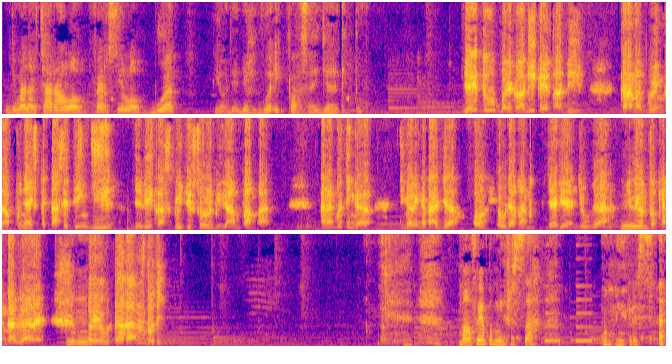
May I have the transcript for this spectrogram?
gimana cara lo versi lo buat ya udah deh gue ikhlas aja gitu. Ya itu balik lagi kayak tadi. Karena gue nggak punya ekspektasi tinggi jadi kelas gue justru lebih gampang kan. Karena gue tinggal tinggal inget aja oh ya udah kan kejadian juga. Hmm. ini untuk yang gagal ya. Hmm. oh ya udah kan berarti maaf ya pemirsa. Pemirsa.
